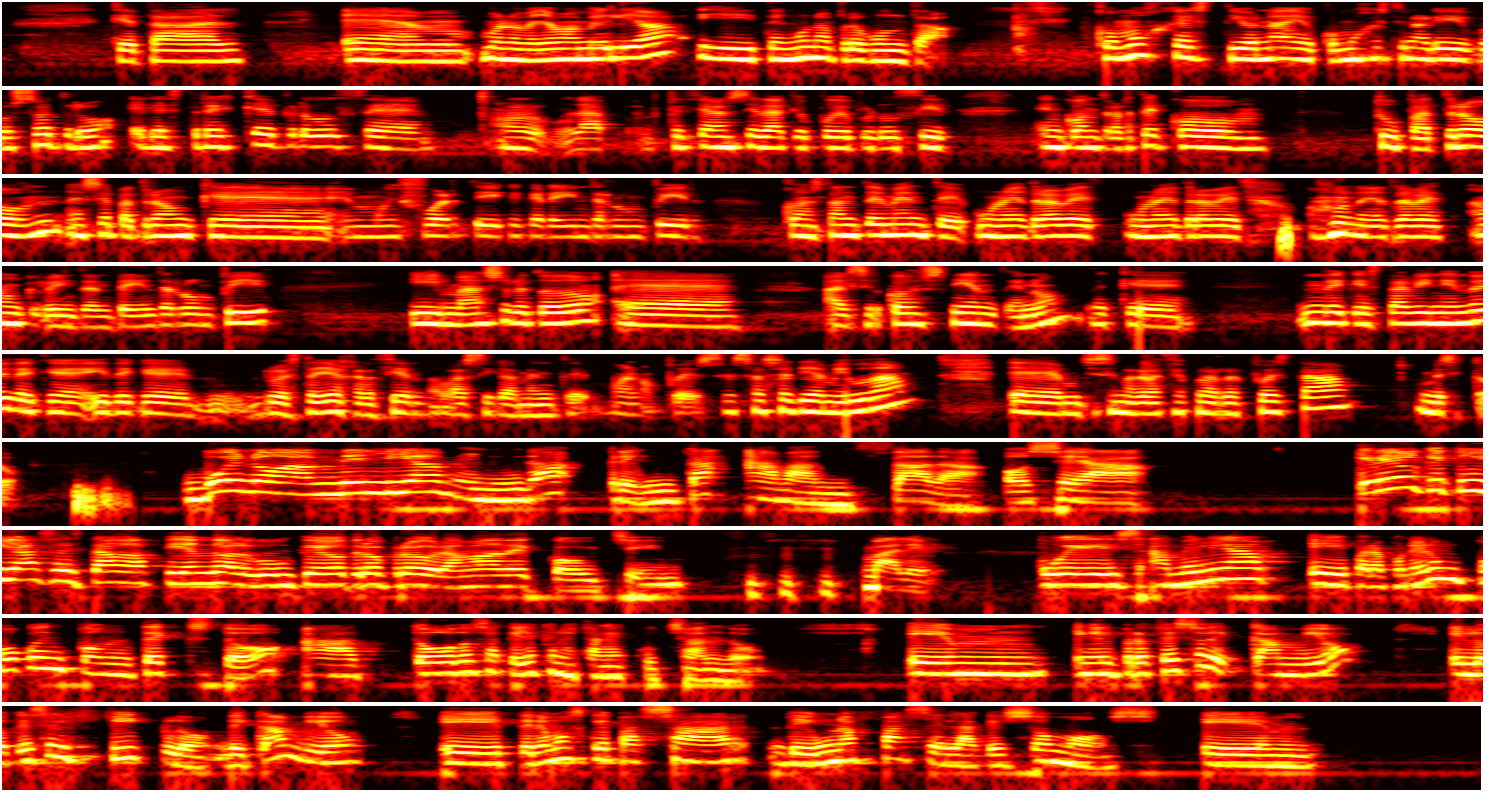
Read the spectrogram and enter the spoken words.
¿qué tal? Em, bueno, me llamo Amelia y tengo una pregunta. ¿Cómo gestionáis o cómo gestionaríais vosotros el estrés que produce, la especial ansiedad que puede producir encontrarte con tu patrón, ese patrón que es muy fuerte y que queréis interrumpir constantemente una y otra vez, una y otra vez, una y otra vez, aunque lo intentéis interrumpir, y más sobre todo eh, al ser consciente, ¿no? De que, de que está viniendo y de que, y de que lo estáis ejerciendo, básicamente. Bueno, pues esa sería mi duda. Eh, muchísimas gracias por la respuesta. Un besito. Bueno, Amelia, menuda pregunta avanzada. O sea, creo que tú ya has estado haciendo algún que otro programa de coaching. Vale, pues Amelia, eh, para poner un poco en contexto a todos aquellos que nos están escuchando, em, en el proceso de cambio, en lo que es el ciclo de cambio, eh, tenemos que pasar de una fase en la que somos em,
